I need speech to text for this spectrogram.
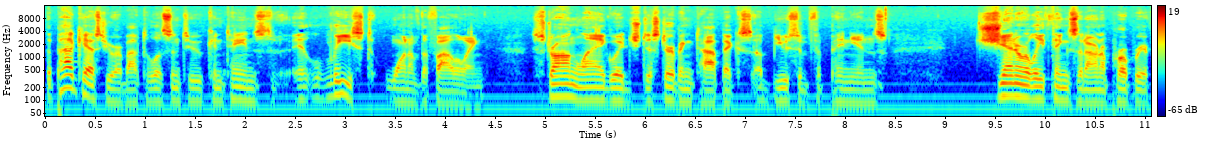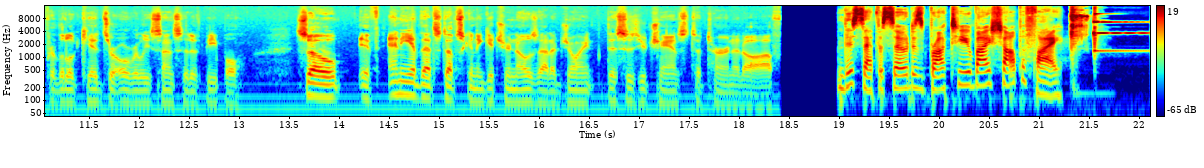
The podcast you are about to listen to contains at least one of the following strong language, disturbing topics, abusive opinions, generally things that aren't appropriate for little kids or overly sensitive people. So, if any of that stuff's going to get your nose out of joint, this is your chance to turn it off. This episode is brought to you by Shopify.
